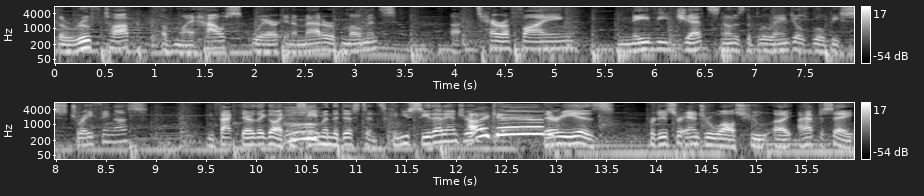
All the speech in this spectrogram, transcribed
the rooftop of my house where in a matter of moments uh, terrifying Navy jets known as the Blue Angels will be strafing us. In fact, there they go. I can see him in the distance. Can you see that, Andrew? I can. There he is, producer Andrew Walsh, who uh, I have to say,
